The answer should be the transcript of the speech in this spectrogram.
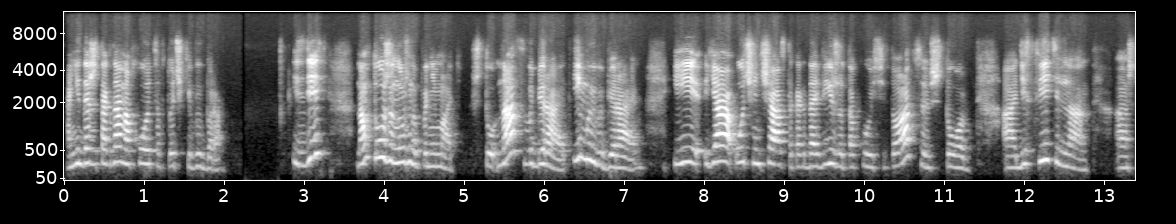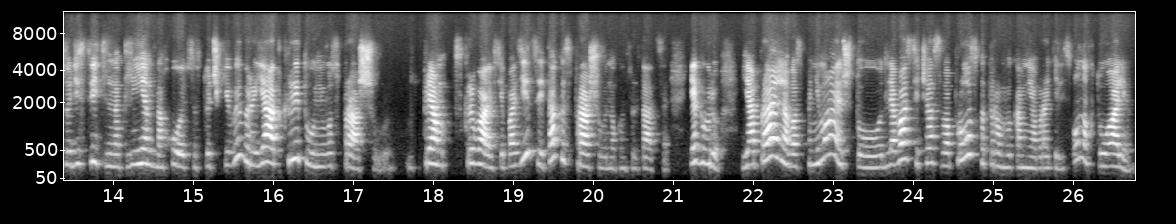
они даже тогда находятся в точке выбора. И здесь нам тоже нужно понимать, что нас выбирает, и мы выбираем. И я очень часто, когда вижу такую ситуацию, что а, действительно, а, что действительно клиент находится в точке выбора, я открыто у него спрашиваю, прям вскрываю все позиции, так и спрашиваю на консультации. Я говорю, я правильно вас понимаю, что для вас сейчас вопрос, с которым вы ко мне обратились, он актуален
